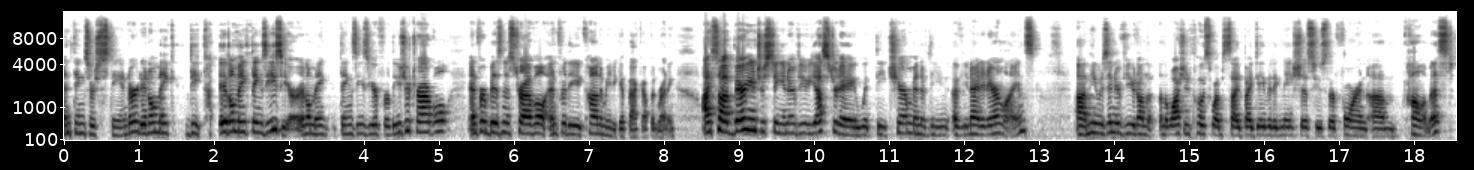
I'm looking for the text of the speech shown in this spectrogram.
and things are standard, it'll make the it'll make things easier. It'll make things easier for leisure travel and for business travel and for the economy to get back up and running. I saw a very interesting interview yesterday with the chairman of the of United Airlines. Um, he was interviewed on the on the Washington Post website by David Ignatius, who's their foreign um, columnist.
